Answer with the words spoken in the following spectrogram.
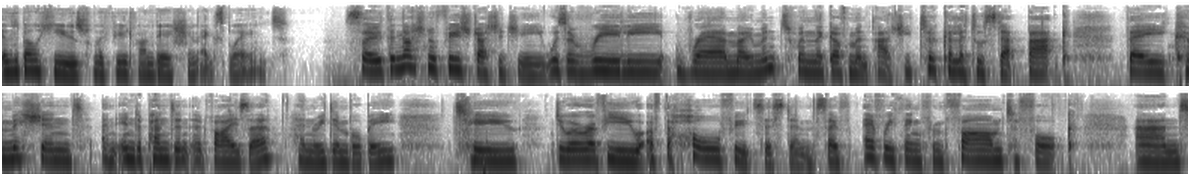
Isabel Hughes from the Food Foundation explains. So, the National Food Strategy was a really rare moment when the government actually took a little step back. They commissioned an independent advisor, Henry Dimbleby, to do a review of the whole food system. So, everything from farm to fork. And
